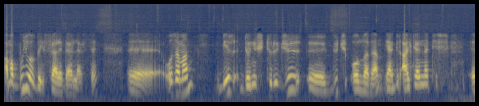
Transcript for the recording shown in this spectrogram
Ama bu yolda ısrar ederlerse e, o zaman bir dönüştürücü e, güç olan yani bir alternatif e,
